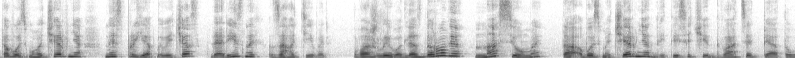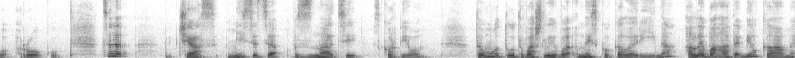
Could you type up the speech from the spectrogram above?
та 8 червня несприятливий час для різних заготівель. Важливо для здоров'я на 7 та 8 червня 2025 року. Це час місяця в знаці Скорпіон. Тому тут важлива низькокалорійна, але багата білками,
